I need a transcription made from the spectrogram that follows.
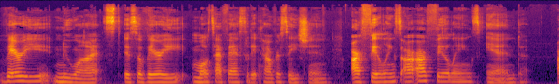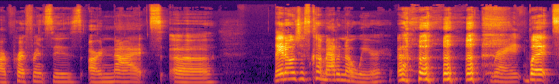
very nuanced. It's a very multifaceted conversation. Our feelings are our feelings, and our preferences are not uh they don't just come out of nowhere right but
